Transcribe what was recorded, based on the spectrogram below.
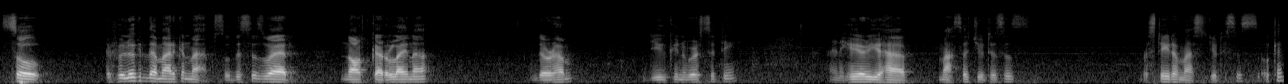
so if you look at the American map. So, this is where North Carolina, Durham, Duke University and here you have Massachusetts the state of Massachusetts. Okay.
